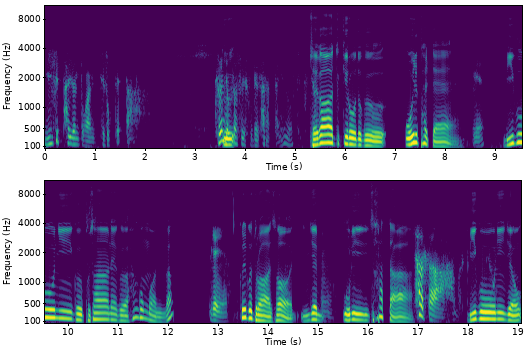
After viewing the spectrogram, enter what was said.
28년 동안 지속됐다. 그런 그- 역사 속에서 우리는 살았다. 제가 듣기로도 그 5.18 때 예. 미군이 그 부산의 그 항공모함인가 예, 예. 끌고 들어와서 이제 음. 우리 살았다. 살았다. 미군이 이제 어-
